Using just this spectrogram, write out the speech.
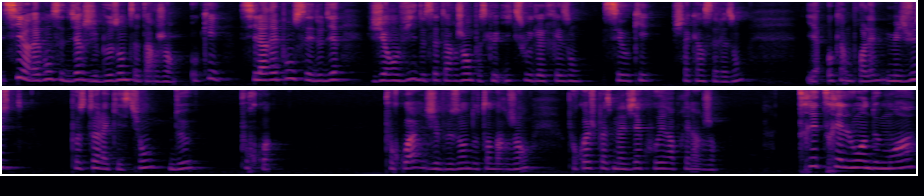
si la réponse est de dire j'ai besoin de cet argent, ok. Si la réponse est de dire j'ai envie de cet argent parce que X ou Y raison, c'est ok, chacun ses raisons, il n'y a aucun problème, mais juste pose-toi la question de pourquoi? Pourquoi j'ai besoin d'autant d'argent Pourquoi je passe ma vie à courir après l'argent Très très loin de moi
